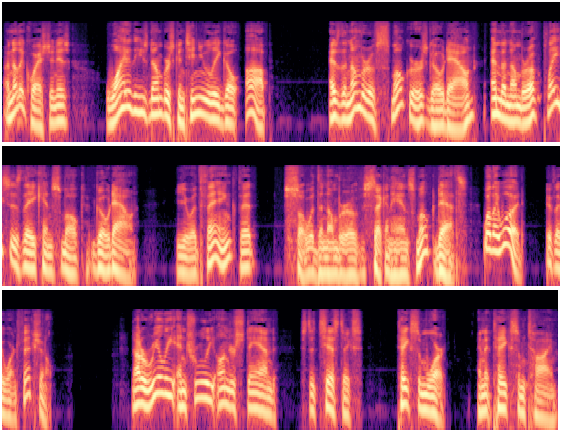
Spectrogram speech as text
Another question is why do these numbers continually go up as the number of smokers go down and the number of places they can smoke go down? You would think that so would the number of secondhand smoke deaths. Well, they would if they weren't fictional. Now, to really and truly understand statistics takes some work and it takes some time.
